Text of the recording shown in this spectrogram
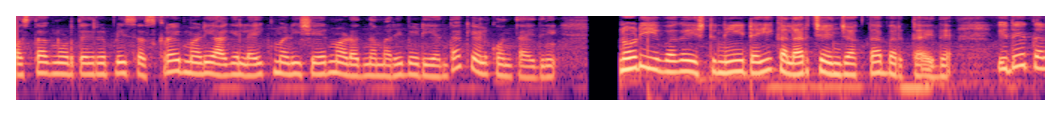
ಹೊಸ್ದಾಗಿ ನೋಡ್ತಾ ಇದ್ರೆ ಪ್ಲೀಸ್ ಸಬ್ಸ್ಕ್ರೈಬ್ ಮಾಡಿ ಹಾಗೆ ಲೈಕ್ ಮಾಡಿ ಶೇರ್ ಮಾಡೋದನ್ನ ಮರಿಬೇಡಿ ಅಂತ ಕೇಳ್ಕೊತಾ ಇದ್ದೀನಿ. ನೋಡಿ ಇವಾಗ ಎಷ್ಟು ನೀಟಾಗಿ ಕಲರ್ ಚೇಂಜ್ ಆಗ್ತಾ ಬರ್ತಾ ಇದೆ. ಇದೇ ಥರ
